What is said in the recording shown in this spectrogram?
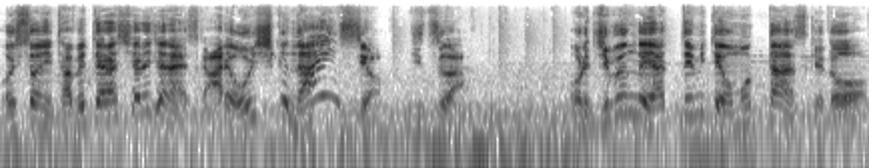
美味しそうに食べてらっしゃるじゃないですか。あれ美味しくないんすよ、実は。俺自分がやってみて思ったんですけど、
